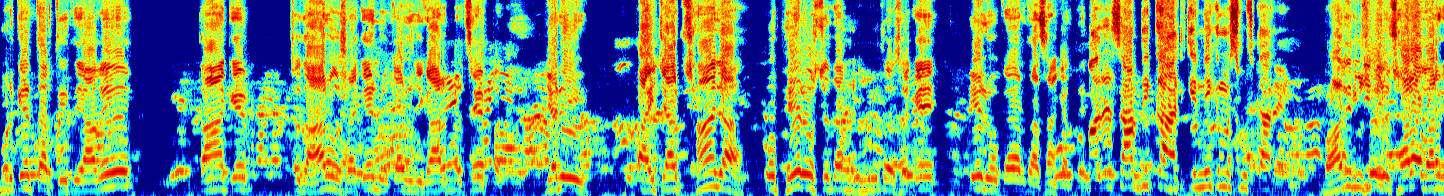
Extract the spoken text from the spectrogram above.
ਮੁੜ ਕੇ ਧਰਤੀ ਤੇ ਆਵੇ ਤਾਂ ਕਿ ਸੁਧਾਰ ਹੋ ਸਕੇ ਲੋਕਾਂ ਨੂੰ ਰੁਜ਼ਗਾਰ ਮਿਲ ਸਕੇ ਜਿਹੜੀ ਭਾਈਚਾਰਕ ਸਾਂਝ ਆ ਉਹ ਫੇਰ ਉਸ ਦਾ ਮਜ਼ਬੂਤ ਹੋ ਸਕੇ ਇਹ ਲੋਕ ਅਰਦਾਸਾਂ ਕਰਦੇ ਨੇ। ਬਾਦਲ ਸਾਹਿਬ ਦੀ ਘਾਟ ਕਿੰਨੀ ਕੁ ਮਹਿਸੂਸ ਕਰ ਰਹੇ ਹੋ ਬਾਹਰੀ ਮੁਸਲੇ ਸਾਰਾ ਵਰਗ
